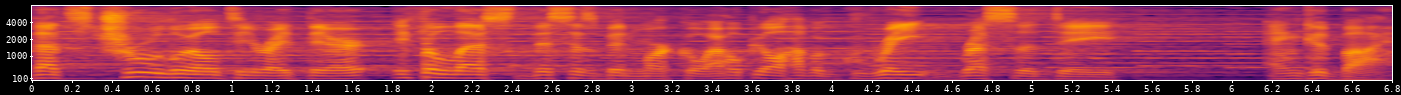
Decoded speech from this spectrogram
That's true loyalty right there. If you're less, this has been Marco. I hope you all have a great rest of the day, and goodbye.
